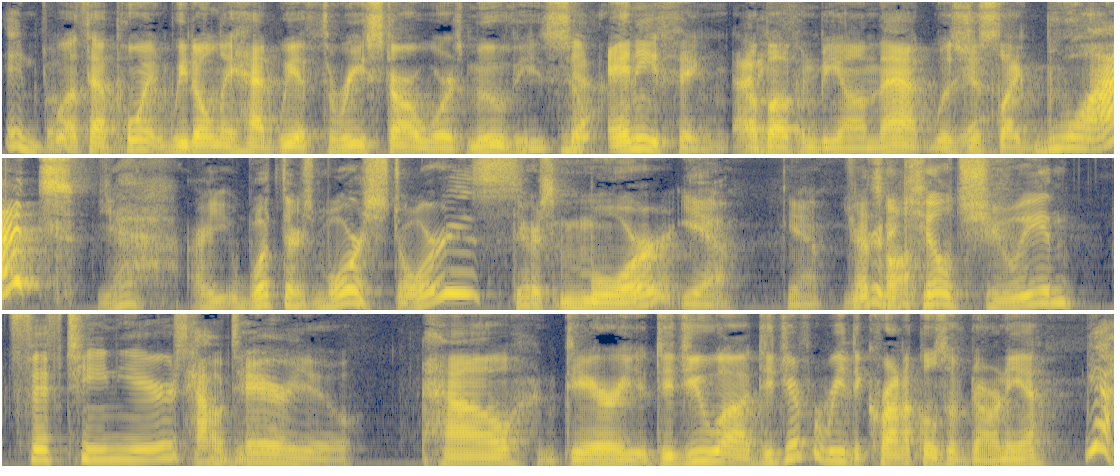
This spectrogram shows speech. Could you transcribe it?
in book. Well, at that point, we'd only had we had three Star Wars movies, so Yeah. anything, above and beyond that was just like what? yeah, are you what? There's more stories. There's more. Yeah, yeah. You're That's gonna awesome. kill Chewie in 15 years? How dare you? How dare you? Did you uh, did you ever read the Chronicles of Narnia? Yeah,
